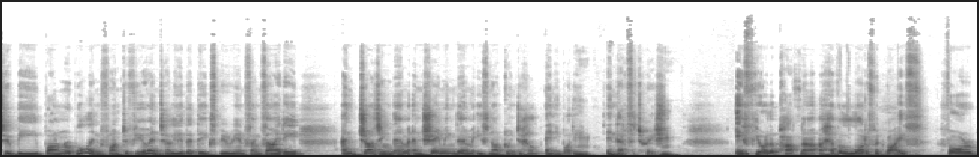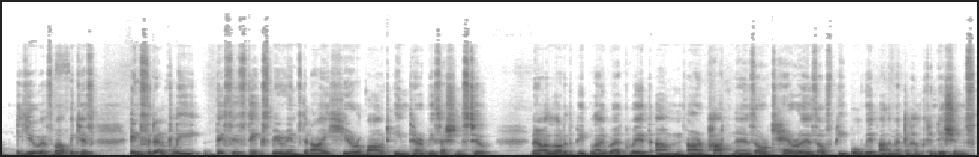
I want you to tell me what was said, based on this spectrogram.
to be vulnerable in front of you and tell you that they experience anxiety, and judging them and shaming them is not going to help anybody hmm. in that situation. If you're the partner, I have a lot of advice for you as well because incidentally, this is the experience that I hear about in therapy sessions too. Now, a lot of the people I work with um, are partners or carers of people with other mental health conditions.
